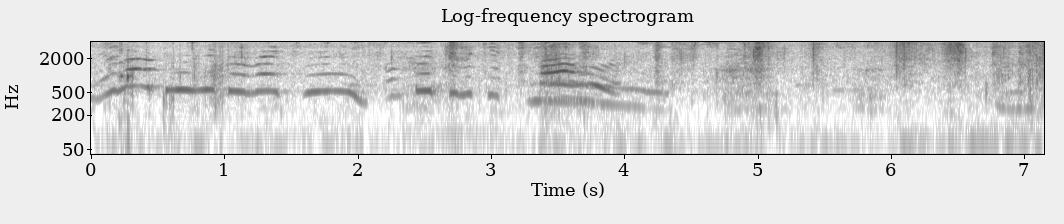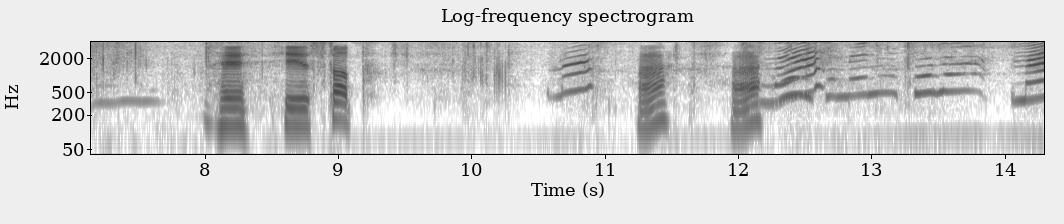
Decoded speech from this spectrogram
You're not doing it the right way. I'm going to look at flowers. Hey, here, stop. Ma, Huh? Huh? Ma, so many, Ma.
